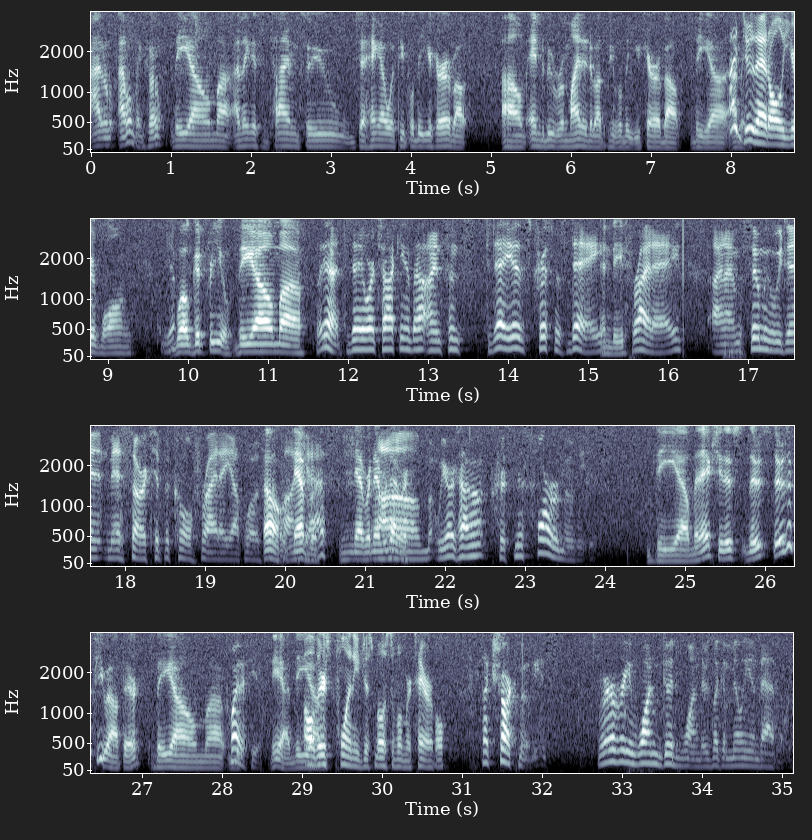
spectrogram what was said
I don't I don't think so. The um uh, I think it's a time to to hang out with people that you care about, um and to be reminded about the people that you care about. The uh, I, mean- do that all year long. Yep. Well, good for you. The um uh, But yeah, today we're talking about, and since today is Christmas Day, Indeed. Friday, and I'm assuming we didn't miss our typical Friday upload for oh the never podcast. never never never. Um, we are talking about Christmas horror movies. The um and actually there's there's there's a few out there. The um uh, Quite a few. Yeah. The Oh, uh, there's plenty, just most of them are terrible. It's like shark movies. For every one good one, there's like a million bad ones.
